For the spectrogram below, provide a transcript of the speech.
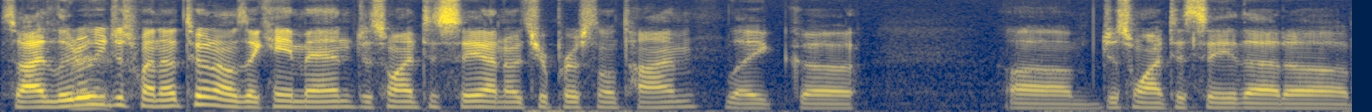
So I literally Right. just went up to him. I was like, "Hey, man, just wanted to say, I know it's your personal time. Like, uh, um, just wanted to say that uh,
